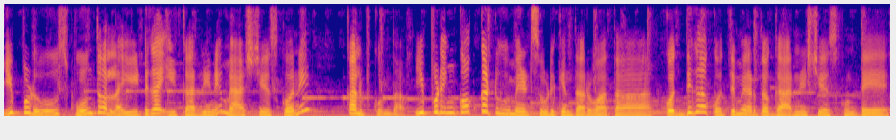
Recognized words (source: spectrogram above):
ఇప్పుడు స్పూన్తో లైట్గా ఈ కర్రీని మ్యాష్ చేసుకొని కలుపుకుందాం. ఇప్పుడు ఇంకొక టూ మినిట్స్ ఉడికిన తర్వాత కొద్దిగా కొత్తిమీరతో గార్నిష్ చేసుకుంటే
